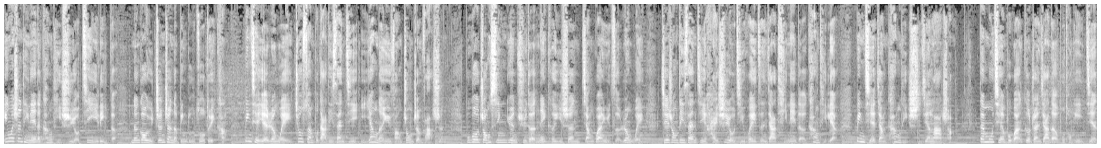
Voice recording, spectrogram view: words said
因为身体内的抗体是有记忆力的，能够与真正的病毒做对抗，并且也认为，就算不打第三剂，一样能预防重症发生。不过，中心院区的内科医生江冠宇则认为，接种第三剂还是有机会增加体内的抗体量，并且将抗体时间拉长。但目前不管各专家的不同意见，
